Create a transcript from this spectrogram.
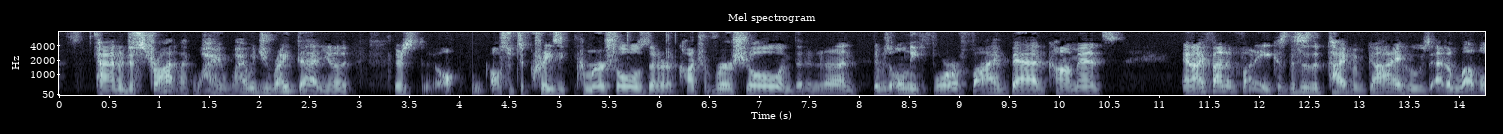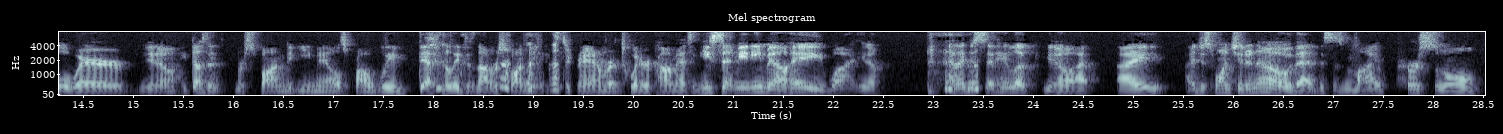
kind of distraught. Like, why why would you write that? You know, there's all, all sorts of crazy commercials that are controversial, and da da da. da, And there was only four or five bad comments. And I found it funny because this is the type of guy who's at a level where, you know, he doesn't respond to emails, probably, definitely does not respond to Instagram or Twitter comments. And he sent me an email, hey, why, you know. And I just said, hey, look, you know, I, I, I just want you to know that this is my personal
